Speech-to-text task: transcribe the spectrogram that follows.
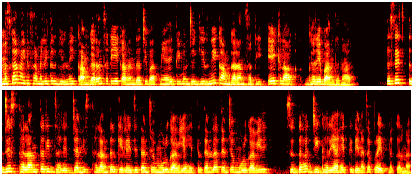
नमस्कार माय टू फॅमिली. तर गिरणी कामगारांसाठी एक आनंदाची बातमी आहे. ती म्हणजे गिरणी कामगारांसाठी एक लाख घरे बांधणार. तसेच जे स्थलांतरित झालेत ज्यांनी स्थलांतर केले जे त्यांच्या मूळ गावी आहेत तर त्यांना त्यांच्या मूळ गावी सुद्धा जी घरे आहेत ती देण्याचा प्रयत्न करणार.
